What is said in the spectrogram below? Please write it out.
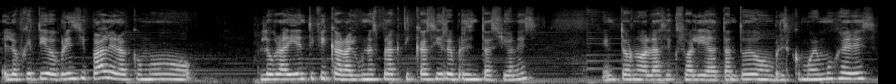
el objetivo principal era como lograr identificar algunas prácticas y representaciones en torno a la sexualidad tanto de hombres como de mujeres,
